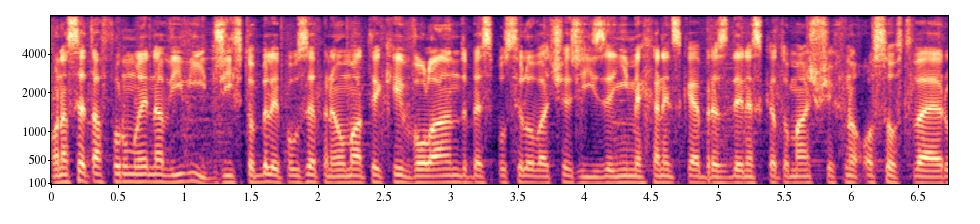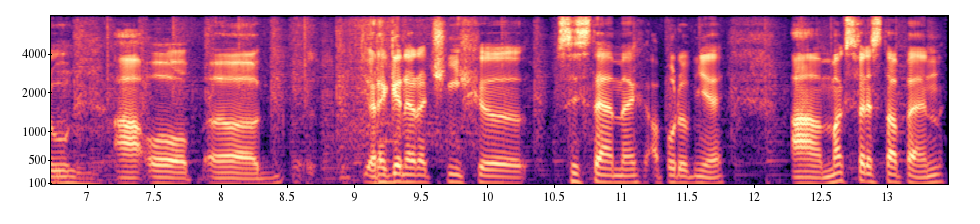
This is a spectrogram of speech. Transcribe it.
ona se ta Formule 1 vyvíjí. Dřív to byly pouze pneumatiky, volant bez posilovače řízení, mechanické brzdy, dneska to máš všechno o softwaru mm. a o uh, regeneračních uh, systémech a podobně. A Max Verstappen,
